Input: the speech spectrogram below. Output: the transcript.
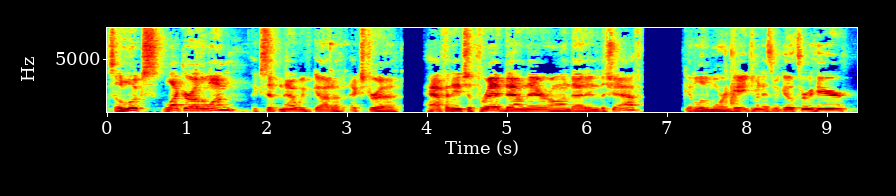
So looks like our other one, except now we've got an extra half an inch of thread down there on that end of the shaft. Get a little more engagement as we go through here.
